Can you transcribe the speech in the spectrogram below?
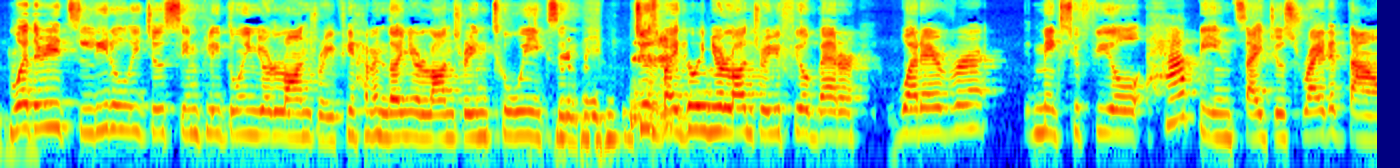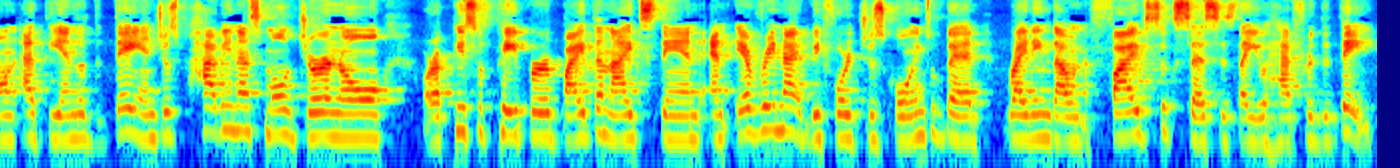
mm-hmm. whether it's literally just simply doing your laundry if you haven't done your laundry in two weeks and just by doing your laundry you feel better whatever makes you feel happy inside just write it down at the end of the day and just having a small journal or a piece of paper by the nightstand and every night before just going to bed writing down five successes that you had for the day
